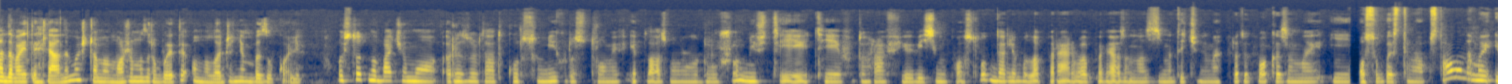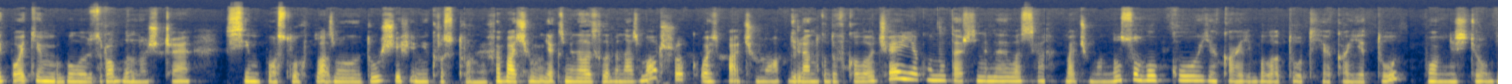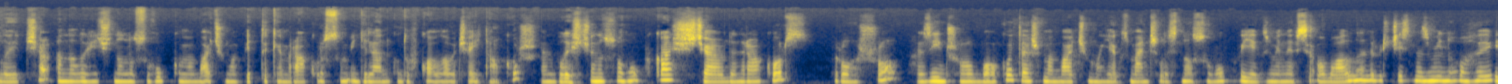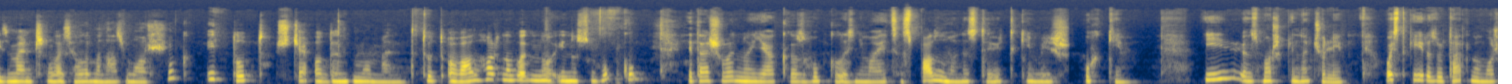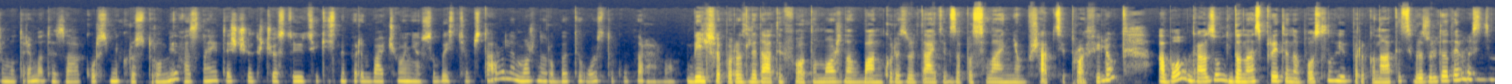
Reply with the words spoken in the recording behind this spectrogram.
А давайте глянемо, що ми можемо зробити омолодженням без уколів. Ось тут ми бачимо результат курсу мікрострумів і плазмового душу. Між цією цією фотографією 8 послуг. Далі була перерва пов'язана з медичними протипоказами і особистими обставинами. І потім було зроблено ще 7 послуг плазмових душів і мікрострумів. Ми бачимо, як змінилась глибина зморшок. Ось бачимо ділянку довкола очей, як вона теж змінилася. Бачимо носогубку, яка і була тут, яка є тут повністю обличчя. Аналогічно носогубку ми бачимо під таким ракурсом і ділянку довкола очей також. Ближче носогубка, ще один ракурс. Прошу. З іншого боку, теж ми бачимо, як зменшилась носогубка, як змінився овал, не дивлячись на зміну ваги, і зменшилась глибина зморшок. І тут ще один момент. Тут овал гарно видно і носогубку, і теж видно, як з губ, коли знімається спазм, вони стають такі більш пухкі. І зморшки на чолі. Ось такий результат ми можемо отримати за курс мікрострумів. А знаєте, що якщо стаються якісь непередбачувані особисті обставини, можна робити ось таку перерву. Більше порозглядати фото можна в банку результатів за посиланням в шапці профілю, або одразу до нас прийти на послуги і переконатись в результативності.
